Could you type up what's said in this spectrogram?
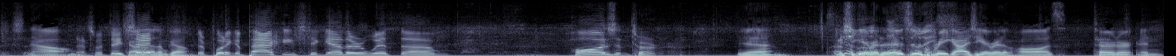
They said. No. That's what they Gotta said. let him go. They're putting a package together with um, Hawes and Turner. Yeah. They should get rid of those. Are the three guys you get rid of: Hawes, Turner, and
